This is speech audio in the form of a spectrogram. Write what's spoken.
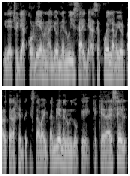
y de hecho ya corrieron a John de Luisa, ya se fue la mayor parte de la gente que estaba ahí también, el único que, queda es él.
